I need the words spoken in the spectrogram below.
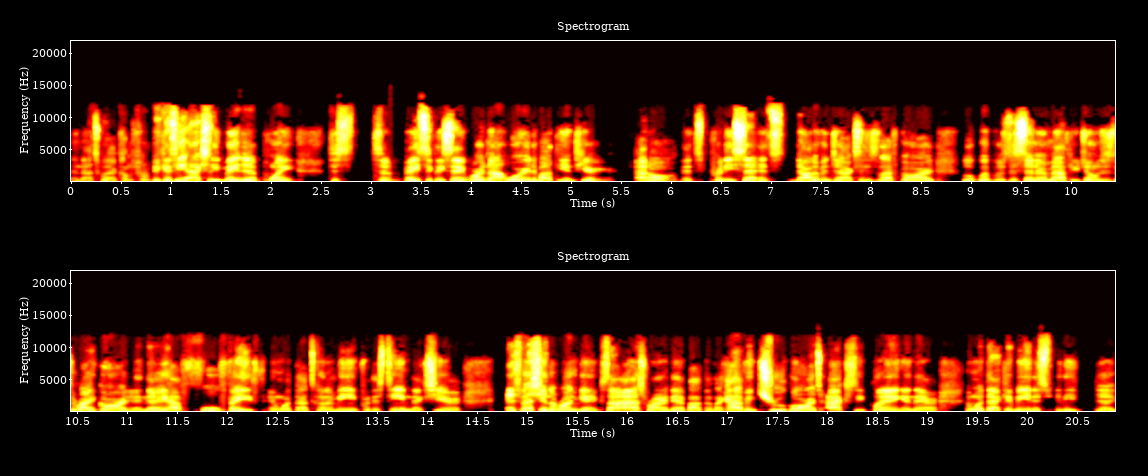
And that's where that comes from because he actually made it a point to, to basically say, We're not worried about the interior at all. It's pretty set. It's Donovan Jackson's left guard, Luke Wypler's the center, Matthew Jones is the right guard, and they have full faith in what that's going to mean for this team next year, especially in the run game. Because I asked Ryan there about that, like having true guards actually playing in there and what that can mean. Is, and he uh,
